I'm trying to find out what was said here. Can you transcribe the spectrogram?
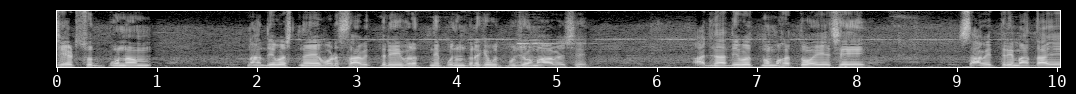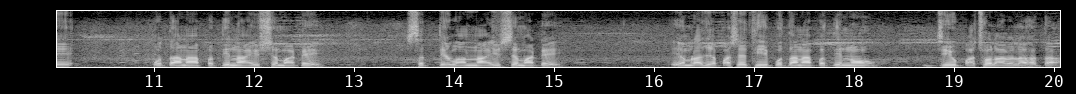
જેઠ સુદ પૂનમના દિવસને વડસાવિત્રી વ્રતની પૂનમ તરીકે પૂજવામાં આવે છે. આજના દિવસનું મહત્ત્વ એ છે, સાવિત્રી માતાએ પોતાના પતિના આયુષ્ય માટે સત્યવાનના આયુષ્ય માટે યમરાજા પાસેથી પોતાના પતિનો જીવ પાછો લાવેલા હતા.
